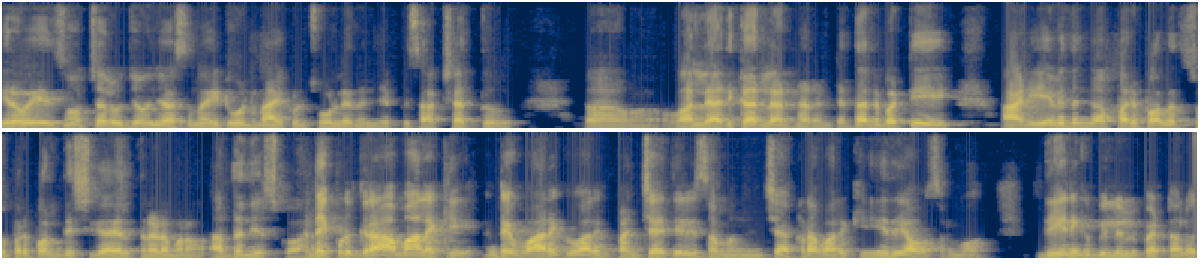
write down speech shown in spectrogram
ఇరవై ఐదు సంవత్సరాలు ఉద్యోగం చేస్తున్న ఇటువంటి నాయకుడిని చూడలేదని చెప్పి సాక్షాత్తు వాళ్ళే అధికారులు అంటున్నారంటే దాన్ని బట్టి ఆయన ఏ విధంగా పరిపాలన సుపరిపాలన దిశగా వెళ్తున్నాడో మనం అర్థం చేసుకోవాలి. అంటే ఇప్పుడు గ్రామాలకి అంటే వారికి వారికి పంచాయతీలకు సంబంధించి అక్కడ వారికి ఏది అవసరమో దేనికి బిల్లులు పెట్టాలో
